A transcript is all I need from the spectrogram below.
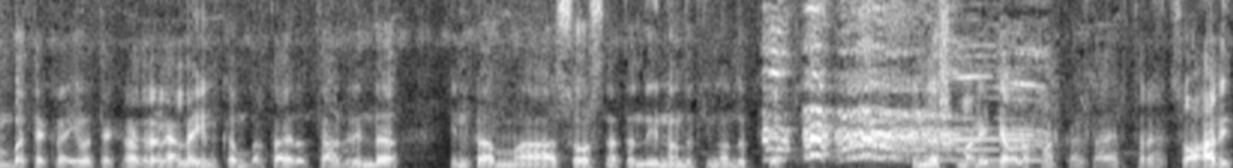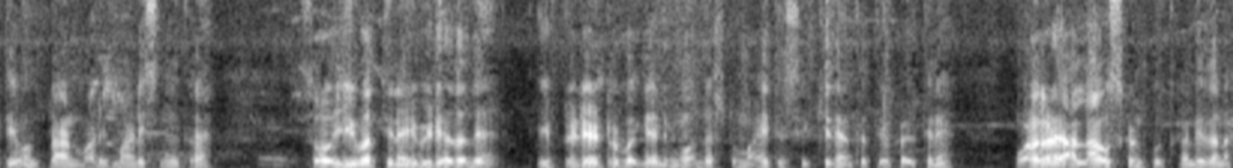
ಎಂಬತ್ತು ಎಕರೆ, ಐವತ್ತು ಎಕರೆ, ಅದರಲ್ಲೆಲ್ಲ ಇನ್ಕಮ್ ಬರ್ತಾ ಇರುತ್ತೆ. ಅದರಿಂದ ಇನ್ಕಮ್ ಸೋರ್ಸ್ನ ತಂದು ಇನ್ನೊಂದಕ್ಕೆ ಇನ್ನೊಂದಕ್ಕೆ ಇನ್ವೆಸ್ಟ್ ಮಾಡಿ ಡೆವಲಪ್ ಮಾಡ್ಕೊಳ್ತಾ ಇರ್ತಾರೆ. ಸೊ ಆ ರೀತಿ ಒಂದು ಪ್ಲ್ಯಾನ್ ಮಾಡಿ ಮಾಡಿ ಸ್ನೇಹಿತರೆ. ಸೊ ಇವತ್ತಿನ ಈ ವಿಡಿಯೋದಲ್ಲಿ ಈ ಪ್ರಿಡೇಟ್ರ್ ಬಗ್ಗೆ ನಿಮಗೆ ಒಂದಷ್ಟು ಮಾಹಿತಿ ಸಿಕ್ಕಿದೆ ಅಂತ ತಿಳ್ಕೊಳ್ತೀನಿ. ಒಳಗಡೆ ಅಲ್ಲಿ ಹೌಸ್ಕೊಂಡು ಕೂತ್ಕೊಂಡಿದ್ದಾನೆ.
